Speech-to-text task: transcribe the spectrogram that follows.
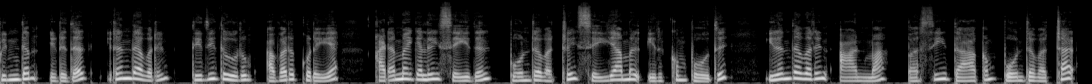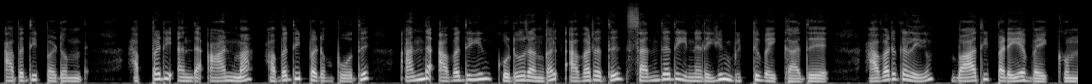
பிண்டம் இடுதல் இறந்தவரின் திதிதூறும் அவருக்குடைய கடமைகளை செய்தல் போன்றவற்றை செய்யாமல் இருக்கும்போது இறந்தவரின் ஆன்மா பசி தாகம் போன்றவற்றால் அவதிப்படும். அப்படி அந்த ஆன்மா அவதிப்படும் போது அந்த அவதியின் கொடூரங்கள் அவரது சந்ததியினரையும் விட்டு வைக்காது அவர்களையும் பாதிப்படைய வைக்கும்.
